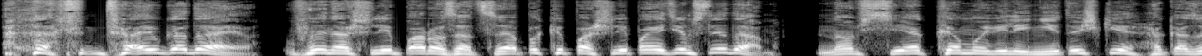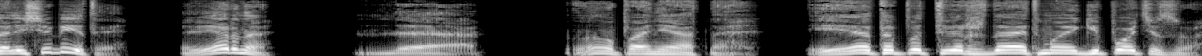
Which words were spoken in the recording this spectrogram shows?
«Дай угадаю. Вы нашли пару зацепок и пошли по этим следам. Но все, кому вели ниточки, оказались убиты. Верно?» «Да». «Ну, понятно. И это подтверждает мою гипотезу.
